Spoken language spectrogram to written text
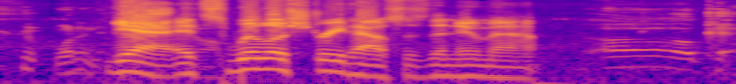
what an. Yeah, it's dog. Willow Street House is the new map. Oh, okay.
